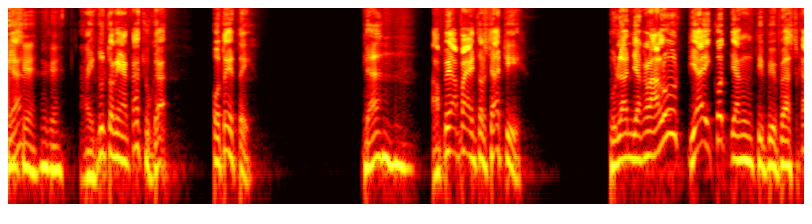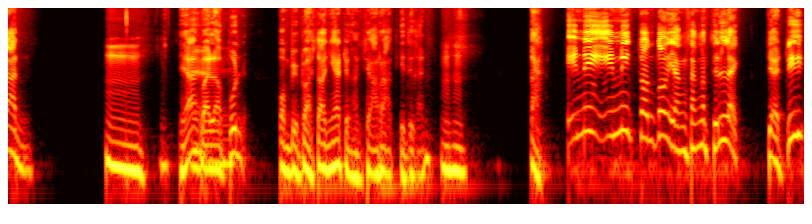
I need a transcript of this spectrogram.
ya. Oke, oke. Nah, itu ternyata juga OTT. Ya, Hmm. tapi apa yang terjadi? Bulan yang lalu dia ikut yang dibebaskan, Hmm. ya, Ya, walaupun pembebasannya dengan syarat gitu kan. Hmm. Nah, ini ini contoh yang sangat jelek. Jadi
